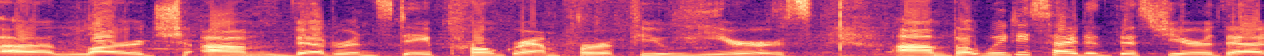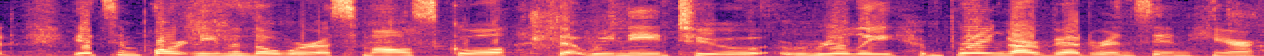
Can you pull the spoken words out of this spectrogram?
a large um, Veterans Day program for a few years. Um, but we decided this year that it's important, even though we're a small school, that we need to really bring our veterans in here.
